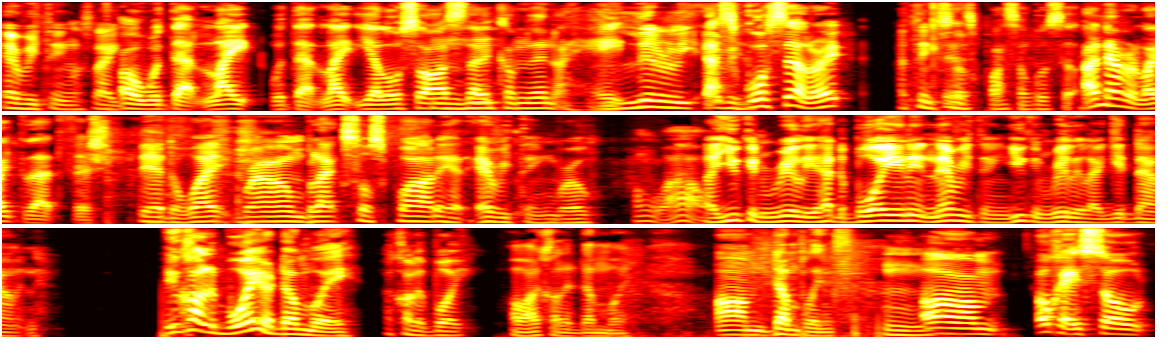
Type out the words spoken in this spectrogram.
Everything. It's like Oh, with that light, with that light yellow sauce that it comes in, I hate. literally That's everything. gosel, right? I think so. That's poisson gosel. I never liked that fish. They had the white, brown, black sauce pois. They had everything, bro. Oh wow. Like you can really had the boy in it and everything. You can really like get down in it. You call it boy or dumb boy? I call it boy. Oh, I call it dumb boy. Um, dumplings. Mm. Um. Okay, so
